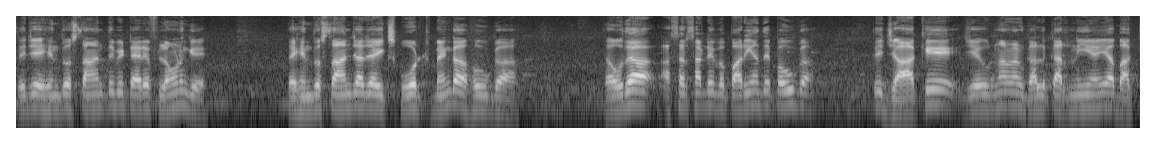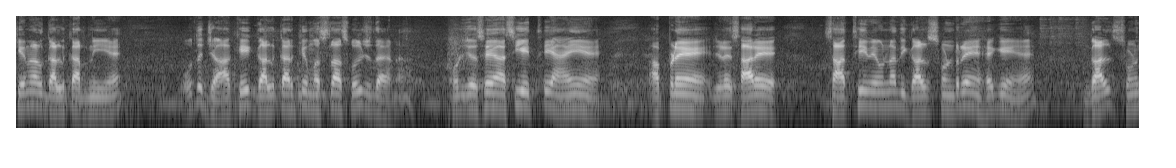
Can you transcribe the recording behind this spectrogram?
ਤੇ ਜੇ ਹਿੰਦੁਸਤਾਨ ਤੇ ਵੀ ਟੈਰਿਫ ਲਾਉਣਗੇ, ਤਾਂ ਹਿੰਦੁਸਤਾਨ ਦਾ ਜੇ ਐਕਸਪੋਰਟ ਮਹਿੰਗਾ ਹੋਊਗਾ, ਤਾਂ ਉਹਦਾ ਅਸਰ ਸਾਡੇ ਵਪਾਰੀਆਂ ਤੇ ਪਊਗਾ। ਤੇ ਜਾ ਕੇ ਜੇ ਉਹਨਾਂ ਨਾਲ ਗੱਲ ਕਰਨੀ ਹੈ ਜਾਂ ਬਾਕੀਆਂ ਨਾਲ ਗੱਲ ਕਰਨੀ ਹੈ, ਉਹ ਤੇ ਜਾ ਕੇ ਗੱਲ ਕਰਕੇ ਮਸਲਾ ਸੁਲਝਦਾ ਹੈ ਨਾ। ਹੁਣ ਜਿਵੇਂ ਅਸੀਂ ਇੱਥੇ ਆਏ ਹਾਂ, ਆਪਣੇ ਜਿਹੜੇ ਸਾਰੇ ਸਾਥੀ ਨੇ ਉਹਨਾਂ ਦੀ ਗੱਲ ਸੁਣ ਰਹੇ ਹੈਗੇ ਹੈ ਗੱਲ ਸੁਣ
